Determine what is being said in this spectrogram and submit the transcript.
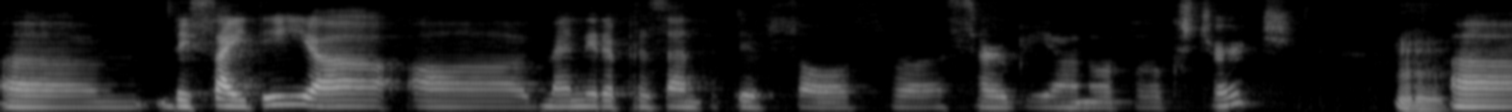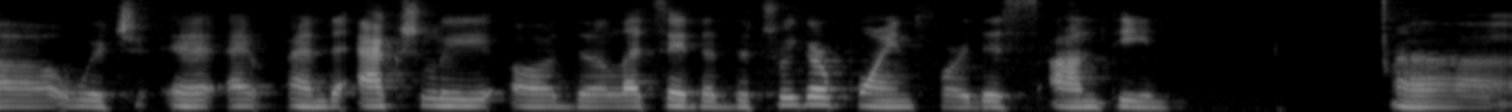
um, this idea many representatives of uh, Serbian Orthodox Church. Mm-hmm. Uh, which uh, and actually uh, the let's say that the trigger point for this anti uh,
